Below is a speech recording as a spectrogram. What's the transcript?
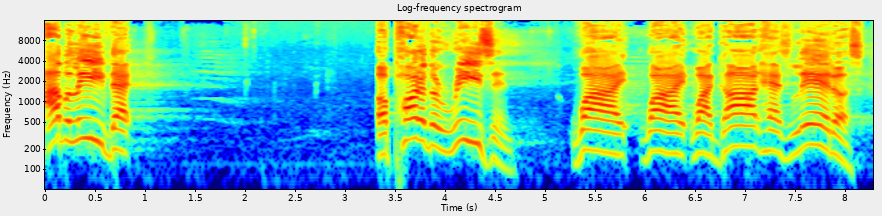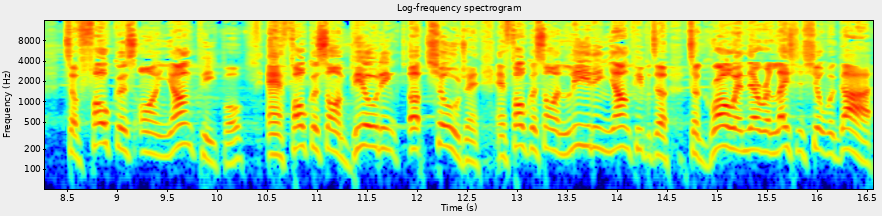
I believe that a part of the reason why, why, why God has led us to focus on young people and focus on building up children and focus on leading young people to, to grow in their relationship with God.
